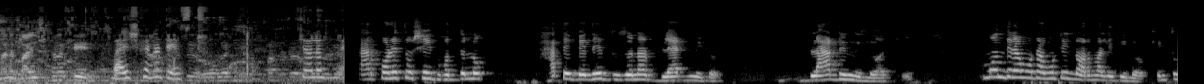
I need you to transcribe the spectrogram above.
মানে বাইশখানা টেস্ট বাইশখানা টেস্ট চলো। তারপরে তো সেই ভদ্রলোক হাতে বেঁধে দুজনার ব্লাড নিল। ব্লাড নিল আর কি। মন্দিরা মোটামুটি নর্মালি দিল। কিন্তু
